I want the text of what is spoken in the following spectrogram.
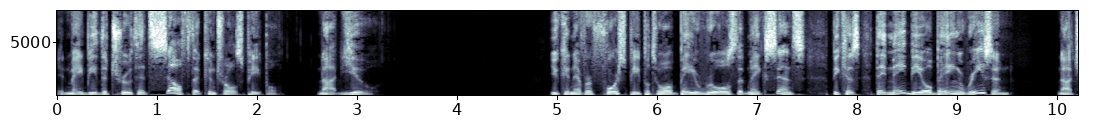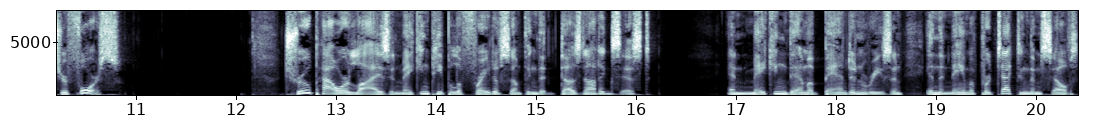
It may be the truth itself that controls people, not you. You can never force people to obey rules that make sense because they may be obeying reason, not your force. True power lies in making people afraid of something that does not exist and making them abandon reason in the name of protecting themselves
